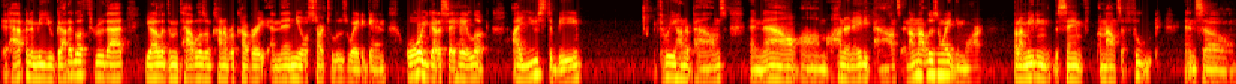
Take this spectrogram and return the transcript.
It happened to me. You gotta go through that. You gotta let the metabolism kind of recover, and then you'll start to lose weight again. Or you gotta say, hey, look, I used to be 300 pounds, and now um, I'm 180 pounds, and I'm not losing weight anymore but I'm eating the same amounts of food. And so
